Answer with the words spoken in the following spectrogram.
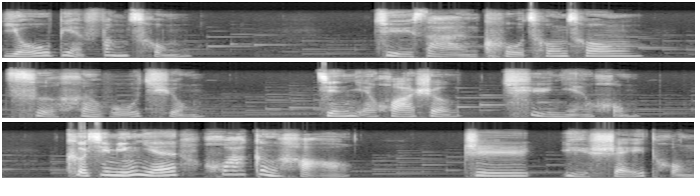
游遍芳丛。聚散苦匆匆，此恨无穷。今年花胜去年红，可惜明年花更好。知。与谁同？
